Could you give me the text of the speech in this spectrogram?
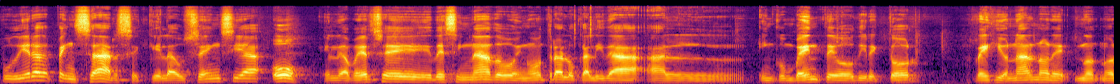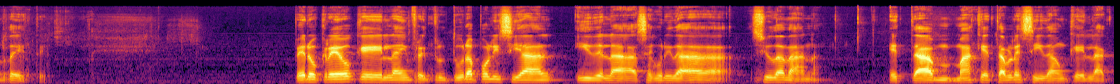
pudiera pensarse que la ausencia o el haberse designado en otra localidad al incumbente o director regional nordeste, pero creo que la infraestructura policial y de la seguridad ciudadana está más que establecida, aunque, la,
